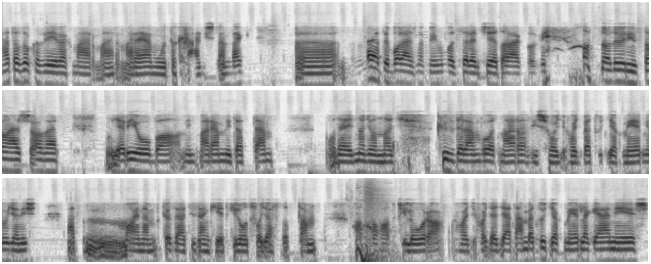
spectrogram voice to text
hát azok az évek már, már, már elmúltak, hál' Istennek. Ö, lehet, hogy Balázsnak még volt szerencséje találkozni azzal Lőrinc Tamással, mert ugye Rióba, mint már említettem, oda egy nagyon nagy küzdelem volt már az is, hogy, hogy be tudjak mérni, ugyanis hát majdnem közel 12 kilót fogyasztottam 66 kilóra, hogy, hogy egyáltalán be tudjak mérlegelni, és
